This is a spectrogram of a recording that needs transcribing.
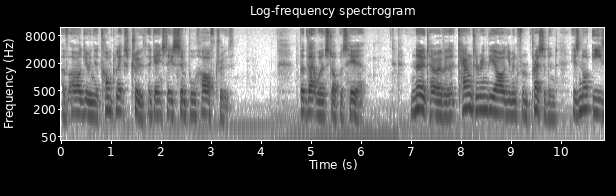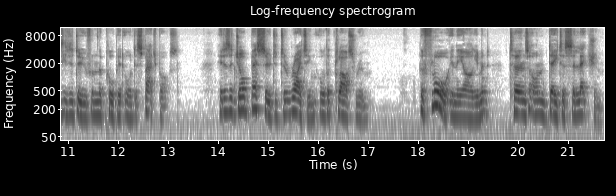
of arguing a complex truth against a simple half truth. But that won't stop us here. Note, however, that countering the argument from precedent is not easy to do from the pulpit or dispatch box. It is a job best suited to writing or the classroom. The flaw in the argument turns on data selection.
